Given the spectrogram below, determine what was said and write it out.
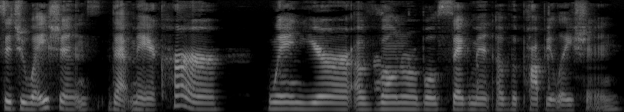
situations that may occur when you're a vulnerable segment of the population.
